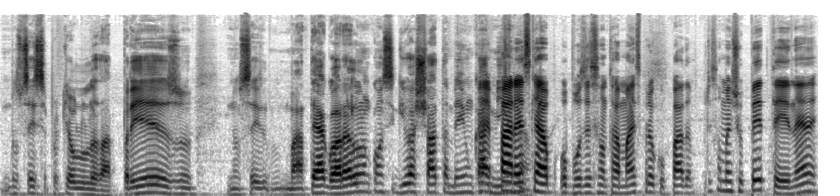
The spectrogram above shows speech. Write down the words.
não sei se é porque o Lula está preso, não sei, mas até agora ela não conseguiu achar também um caminho. É, parece que a oposição está mais preocupada, principalmente o PT, né?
